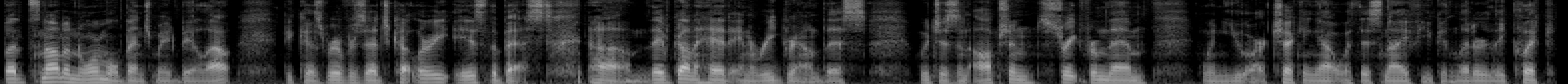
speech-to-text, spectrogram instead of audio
but it's not a normal Benchmade bailout because River's Edge Cutlery is the best. Um, they've gone ahead and reground this, which is an option straight from them. When you are checking out with this knife, you can literally click,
